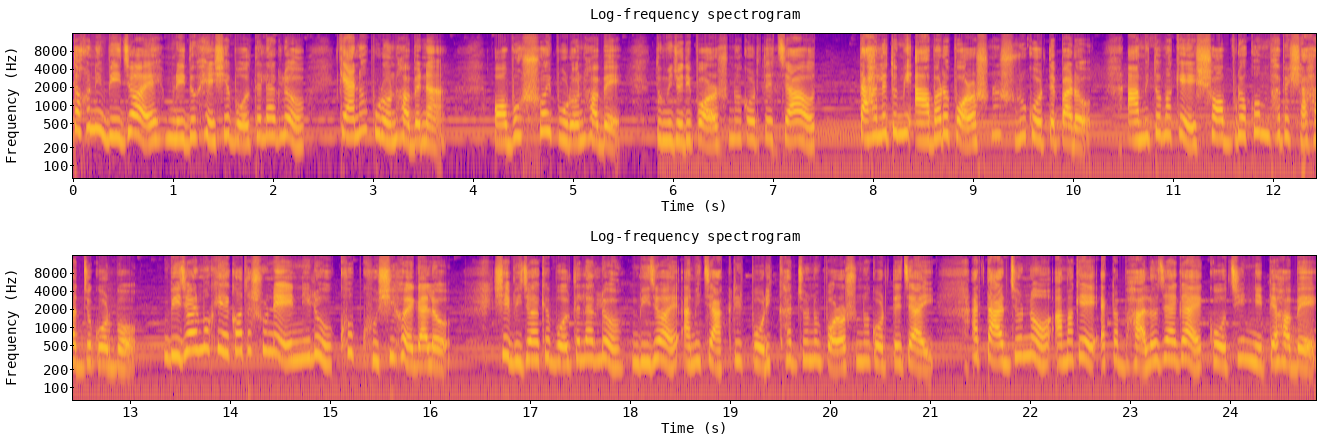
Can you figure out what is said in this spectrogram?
তখনই বিজয় মৃদু হেসে বলতে লাগল, কেন পূরণ হবে না? অবশ্যই পূরণ হবে। তুমি যদি পড়াশোনা করতে চাও, তাহলে তুমি আবারও পড়াশোনা শুরু করতে পারো। আমি তোমাকে সব রকমভাবে সাহায্য করব। বিজয়ের মুখে একথা শুনে নীলু খুব খুশি হয়ে গেল। সে বিজয়কে বলতে লাগল, বিজয়, আমি চাকরির পরীক্ষার জন্য পড়াশোনা করতে চাই, আর তার জন্য আমাকে একটা ভালো জায়গায় কোচিং নিতে হবে।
